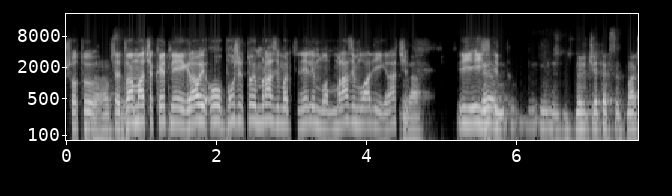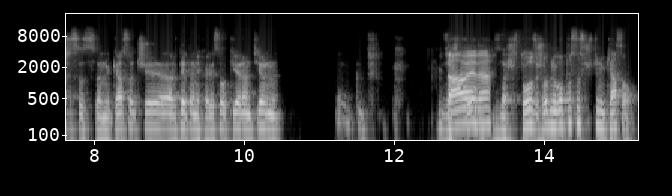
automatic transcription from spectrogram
Защото Да, след два мача, където не е играл и, о боже, той мрази Мартинели, мрази млади играчи. Да. И, и, Е, и, нали, четах след мача с Нюкасъл, че Артета не харесал Киран Тирн. Защо? бе, да. Защо? Защото не го пусна срещу Нюкасъл.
